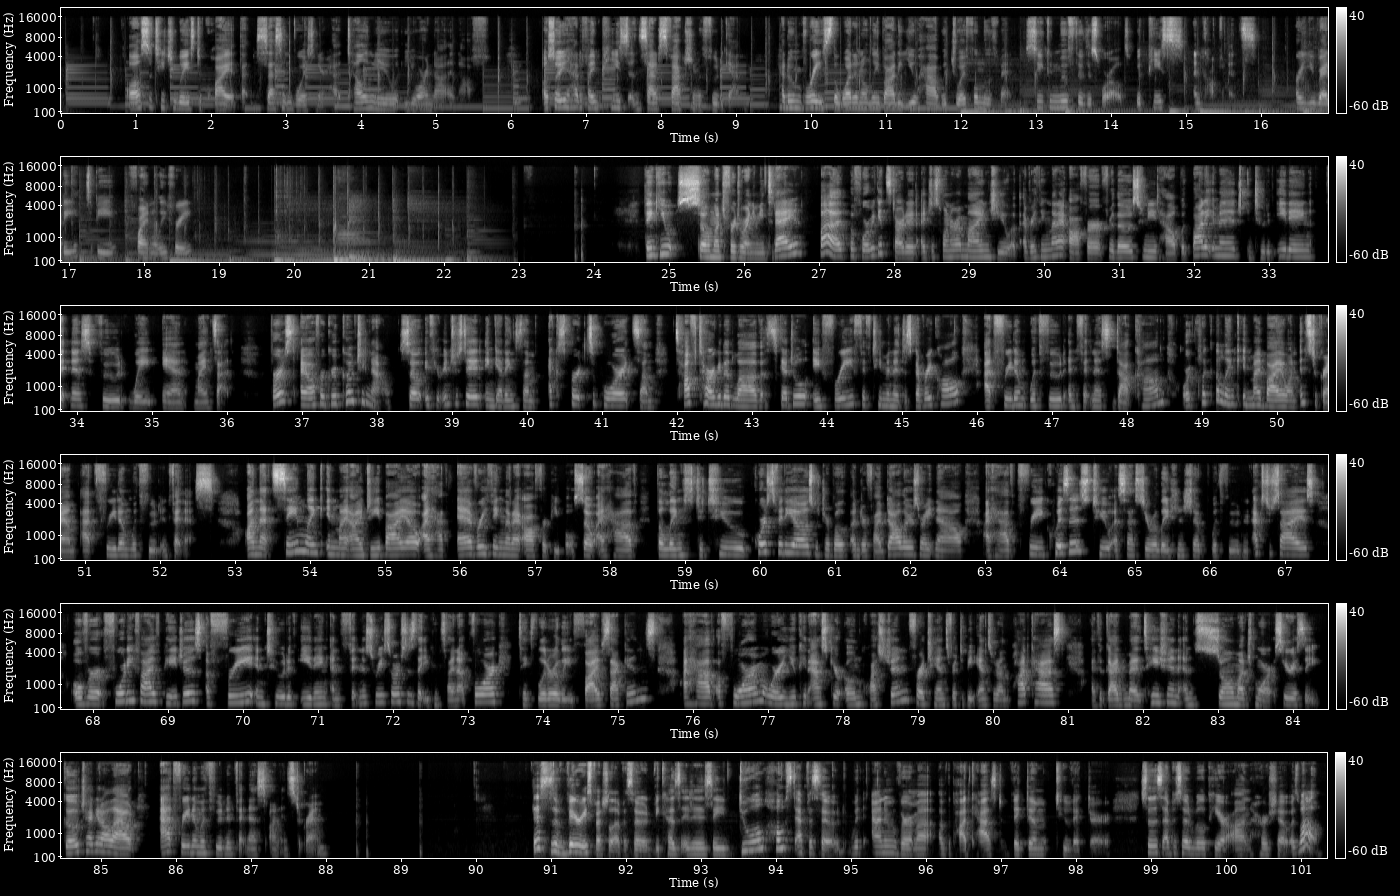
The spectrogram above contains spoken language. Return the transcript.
I'll also teach you ways to quiet that incessant voice in your head telling you you are not enough. I'll show you how to find peace and satisfaction with food again, how to embrace the one and only body you have with joyful movement so you can move through this world with peace and confidence. Are you ready to be finally free? Thank you so much for joining me today. But before we get started, I just want to remind you of everything that I offer for those who need help with body image, intuitive eating, fitness, food, weight, and mindset. First, I offer group coaching now. So if you're interested in getting some expert support, some tough targeted love, schedule a free 15 minute discovery call at freedomwithfoodandfitness.com or click the link in my bio on Instagram at freedomwithfoodandfitness. On that same link in my IG bio, I have everything that I offer people. So I have the links to two course videos, which are both under $5 right now. I have free quizzes to assess your relationship with food and exercise over 45 pages of free intuitive eating and fitness resources that you can sign up for. It takes literally five seconds. I have a form where you can ask your own question for a chance for it to be answered on the podcast. I have a guided meditation and so much more. Seriously, go check it all out at Freedom with Food and Fitness on Instagram. This is a very special episode because it is a dual host episode with Anu Verma of the podcast Victim to Victor. So, this episode will appear on her show as well.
